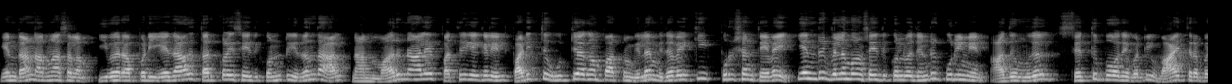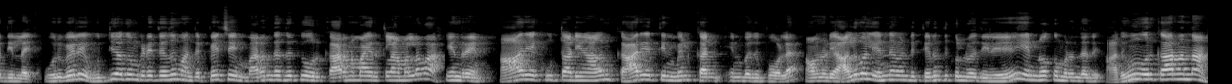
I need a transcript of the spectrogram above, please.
என்றான் அருணாசலம். இவர் அப்படி ஏதாவது தற்கொலை செய்து கொண்டு இருந்தால் நான் மறுநாளே பத்திரிகைகளில் படித்து உத்தியோகம் பார்க்கும் இளம் விதவைக்கு புருஷன் தேவை என்று விளம்பரம் செய்து கொள்வதென்று கூறினேன். அது முதல் செத்து போவதை பற்றி வாய் திறப்பதில்லை. ஒருவேளை உத்தியோகம் கிடைத்ததும் அந்த பேச்சை மறந்ததற்கு ஒரு காரணமாக இருக்கலாம் அல்லவா? என்றேன். ஆரிய கூத்தாடினாலும் காரியத்தின் மேல் கண் என்பது போல அவனுடைய அலுவல் என்னவென்று தெரிந்து கொள்வதிலேயே என் நோக்கம் இருந்தது. அதுவும் ஒரு காரணம் தான்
